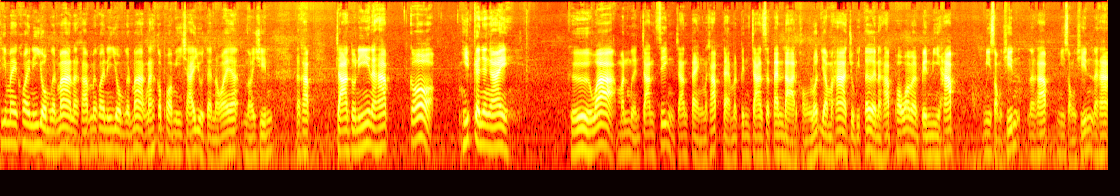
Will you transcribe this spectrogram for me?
ที่ไม่ค่อยนิยมกันมากนะครับ ไม่ค่อยนิยมกันมากนะก็พอมีใช้อยู่แต่น้อยอะน้อยชิ้นนะครับจานตัวนี้นะครับก็ฮิตกันยังไง คือว่ามันเหมือนจานซิ่งจานแต่งนะครับแต่มันเป็นจานสแตนดาร์ดของรถ Yamaha Jupiter นะครับเพราะว่ามันเป็นมีฮับ มี 2 ชิ้นนะครับมี 2 ชิ้นนะฮะ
